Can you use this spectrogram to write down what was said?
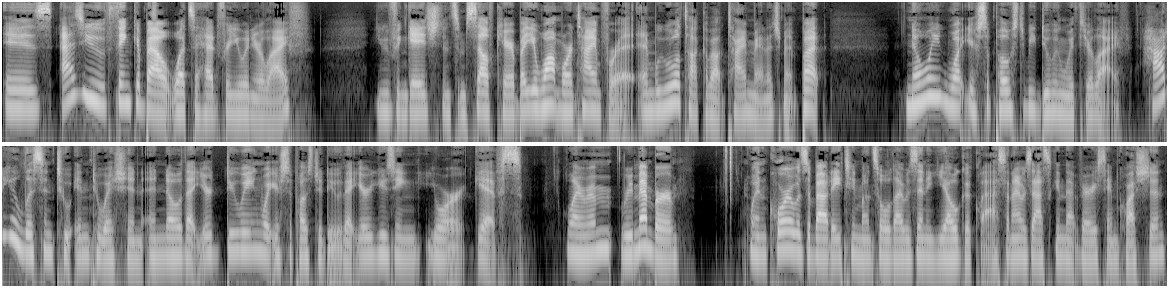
is as you think about what's ahead for you in your life, you've engaged in some self care, but you want more time for it. And we will talk about time management. But knowing what you're supposed to be doing with your life. How do you listen to intuition and know that you're doing what you're supposed to do, that you're using your gifts? Well, I rem- remember when Cora was about 18 months old, I was in a yoga class and I was asking that very same question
